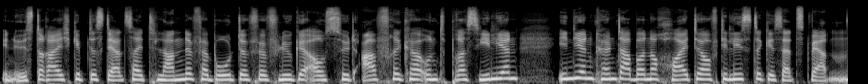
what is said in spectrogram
In Österreich gibt es derzeit Landeverbote für Flüge aus Südafrika und Brasilien. Indien könnte aber noch heute auf die Liste gesetzt werden.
